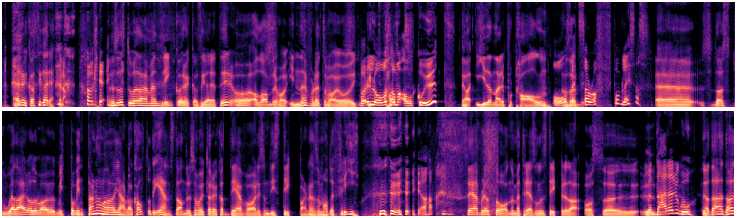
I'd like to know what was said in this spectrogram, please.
jeg røyka sigaretter, da. Okay. Så sto jeg der med en drink og røyka sigaretter, og alle andre var jo inne, for dette var jo Var det lov å ta med alko ut? Ja, i den derre portalen. All Altså, bets are off på Blaze, ass. eh, så da sto jeg der, og det var jo midt på vinteren, og det var jævla kaldt. Og de eneste andre som var ute og røyka, det var liksom de stripperne som hadde fri. ja. Så jeg ble jo stående med tre sånne strippere, da, og så Men der er du god. Ja, da, da,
